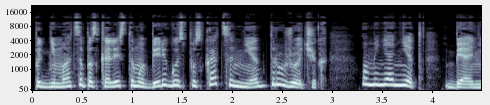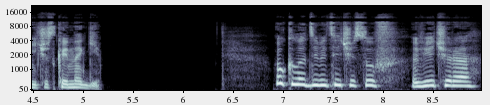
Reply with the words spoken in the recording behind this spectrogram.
Подниматься по скалистому берегу и спускаться нет, дружочек. У меня нет бионической ноги. Около девяти часов вечера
